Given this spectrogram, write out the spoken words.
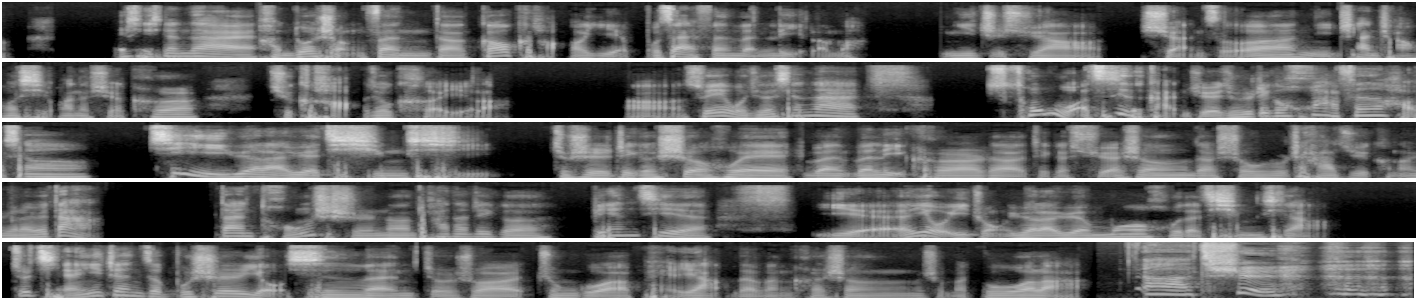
而且现在很多省份的高考也不再分文理了嘛，你只需要选择你擅长或喜欢的学科去考就可以了，啊，所以我觉得现在从我自己的感觉，就是这个划分好像记忆越来越清晰，就是这个社会文文理科的这个学生的收入差距可能越来越大，但同时呢，它的这个边界也有一种越来越模糊的倾向。就前一阵子不是有新闻，就是说中国培养的文科生什么多了啊？是，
